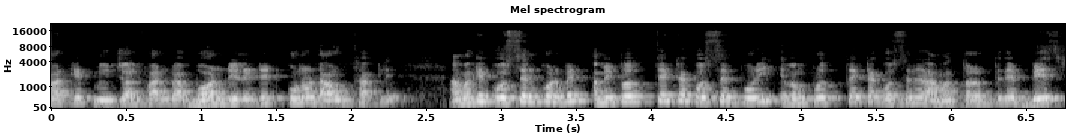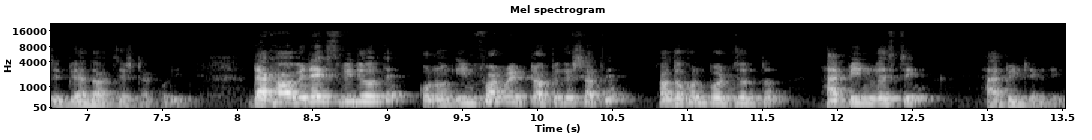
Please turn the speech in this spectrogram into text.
মার্কেট মিউচুয়াল ফান্ড বা বন্ড রিলেটেড কোনো ডাউট থাকলে আমাকে কোশ্চেন করবেন। আমি প্রত্যেকটা কোশ্চেন পড়ি এবং প্রত্যেকটা কোশ্চেনের আমার তরফ থেকে বেস্ট রিপ্লাই দেওয়ার চেষ্টা করি। দেখা হবে নেক্সট ভিডিওতে কোনো ইনফরমেটিভ টপিকের সাথে। ততক্ষণ পর্যন্ত হ্যাপি ইনভেস্টিং হ্যাপি ট্রেডিং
